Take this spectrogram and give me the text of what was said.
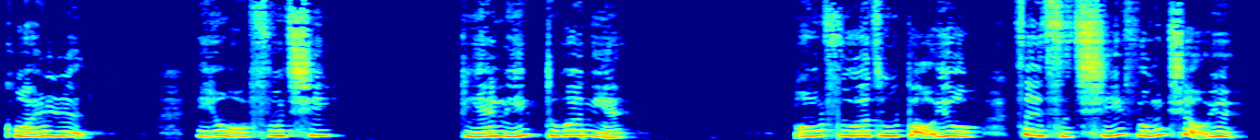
官人，你我夫妻别离多年。”蒙佛祖保佑，在此奇逢巧遇，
